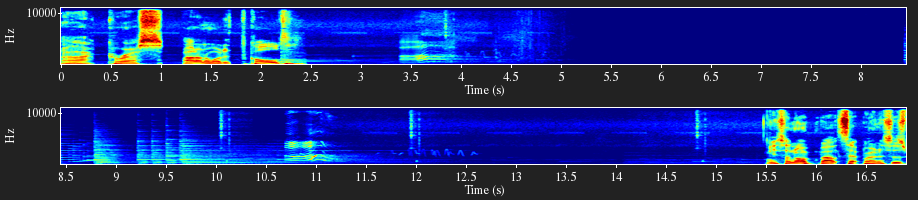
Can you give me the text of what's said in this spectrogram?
uh caress. I don't know what it's called. Yes, I know about set bonuses.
